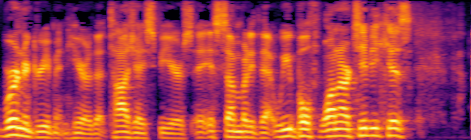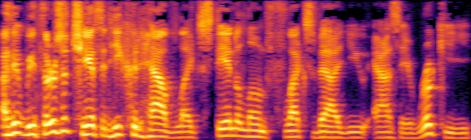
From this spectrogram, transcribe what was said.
we're in agreement here that Tyjae Spears is somebody that we both want our team because I think we, there's a chance that he could have like standalone flex value as a rookie.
